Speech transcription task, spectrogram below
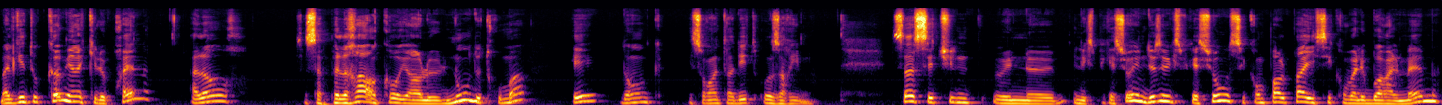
malgré tout comme il y en a qui le prennent alors ça s'appellera encore il y aura le nom de trouma et donc ils seront interdits aux arim ça, c'est une, une, explication. Une deuxième explication, c'est qu'on ne parle pas ici qu'on va les boire elles-mêmes,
